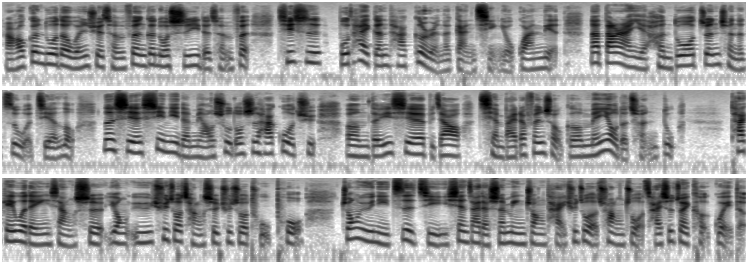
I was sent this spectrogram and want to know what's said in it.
然后更多的文学成分、更多诗意的成分，其实不太跟他个人的感情有关联。那当然也很多真诚的自我揭露，那些细腻的描述都是他过去嗯的一些比较浅白的分。首歌没有的程度，他给我的影响是勇于去做尝试，去做突破，忠于你自己现在的生命状态去做的创作才是最可贵的。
